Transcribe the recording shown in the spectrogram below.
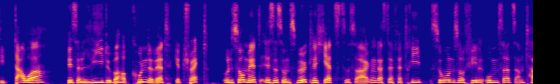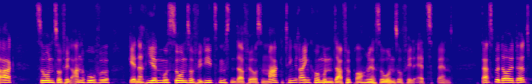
die Dauer, bis ein Lead überhaupt Kunde wird, getrackt. Und somit ist es uns möglich, jetzt zu sagen, dass der Vertrieb so und so viel Umsatz am Tag, so und so viel Anrufe generieren muss, so und so viel Leads müssen dafür aus dem Marketing reinkommen und dafür brauchen wir so und so viel Ad-Spend. Das bedeutet,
